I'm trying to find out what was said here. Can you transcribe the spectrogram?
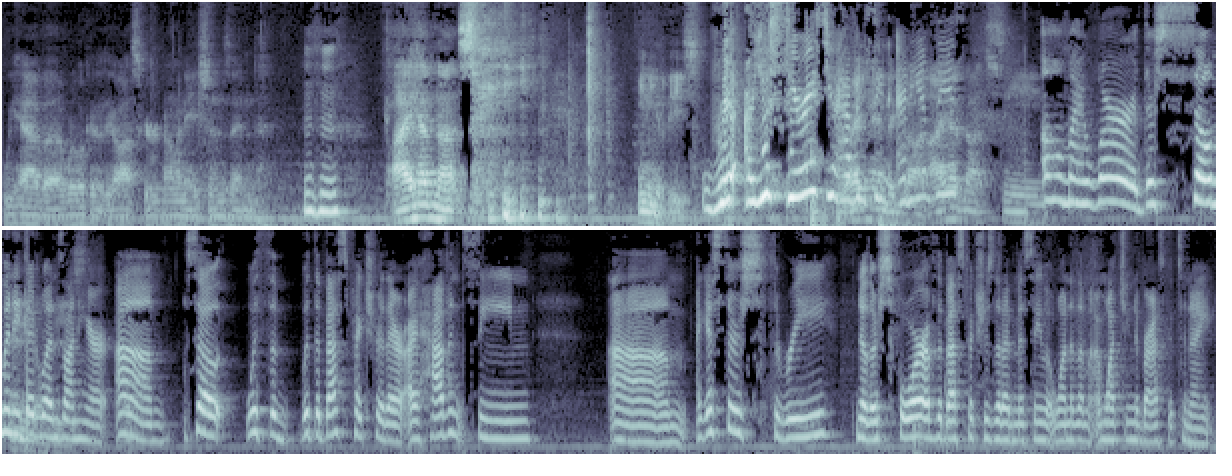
we have uh, we're looking at the Oscar nominations, and Mm-hmm. I have not seen any of these. Re- Are you serious? You haven't seen any God, of I these? have not seen. Oh my word! There's so many good ones on here. Um, so with the with the best picture there, I haven't seen. Um, I guess there's three. No, there's four of the best pictures that I'm missing, but one of them I'm watching Nebraska tonight.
